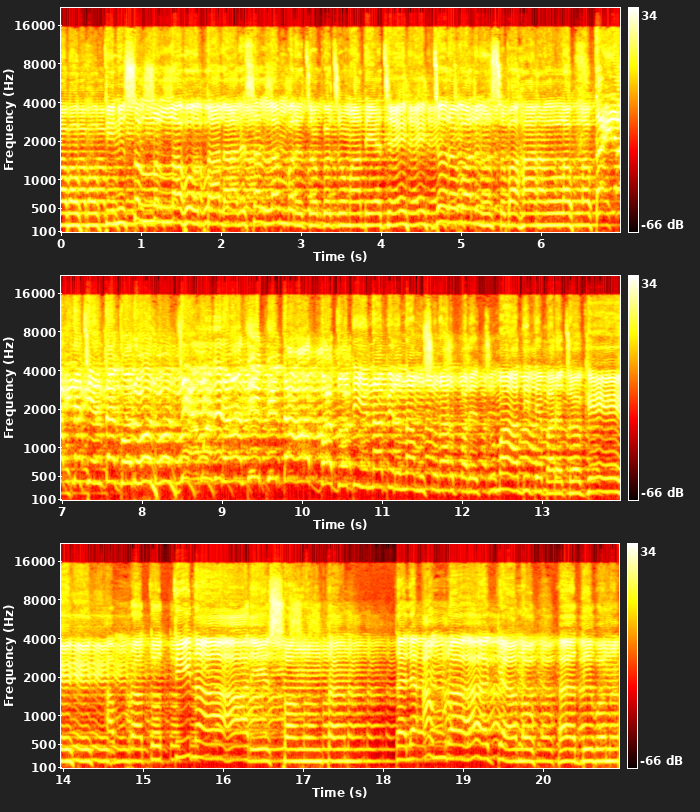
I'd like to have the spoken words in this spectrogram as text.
বাবা, তিনি সাল্লাল্লাহু তাআলা সাল্লাম বলে চোখ চুমা দিয়েছে। জোরে বলেন তাইলে আপনি চিন্তা করুন যে আমাদের আদি পিতা আব্বা যদি নাবির নাম শোনার পরে চুমা দিতে পারে চোখে আমরা তো তিনারে সন্তান। তাহলে আমরা কেন দেব না?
